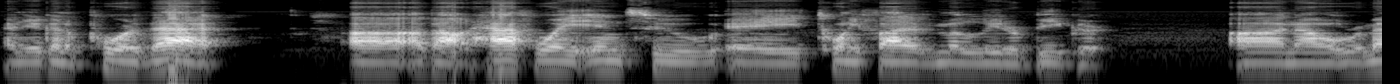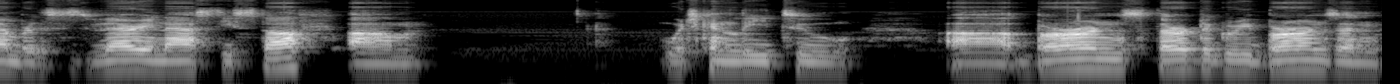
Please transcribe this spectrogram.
and you're going to pour that uh, about halfway into a 25 milliliter beaker. Uh, now remember this is very nasty stuff um, which can lead to uh, burns, third degree burns and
